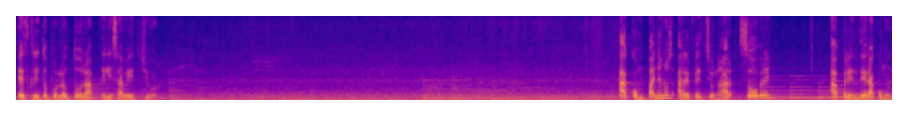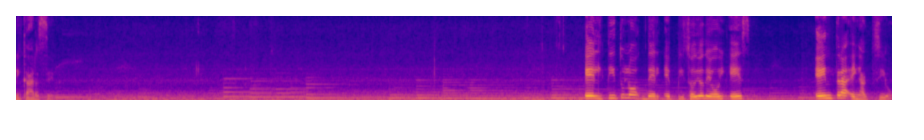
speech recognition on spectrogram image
escrito por la autora Elizabeth York. Acompáñanos a reflexionar sobre aprender a comunicarse. El título del episodio de hoy es Entra en acción.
